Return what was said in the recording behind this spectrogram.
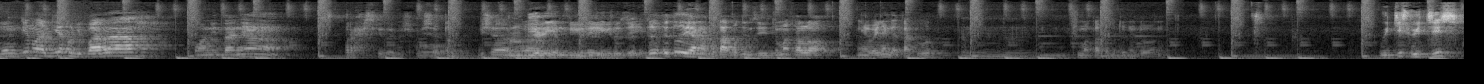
mungkin lagi yang lebih parah wanitanya stres gitu bisa ter, bisa Bunuh melawan diri ya? diri gitu. sih itu itu yang aku takutin sih. Cuma kalau ngewenya nggak takut. Hmm, cuma takut itunya doang. Which is which is?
